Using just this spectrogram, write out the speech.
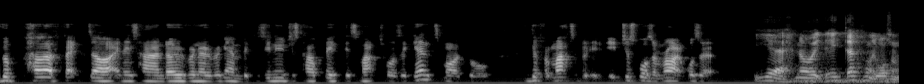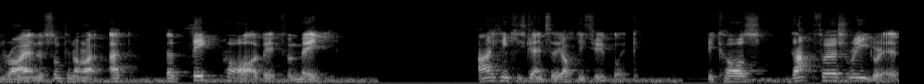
the perfect dart in his hand over and over again because he knew just how big this match was against Michael. Different matter, but it, it just wasn't right, was it? Yeah, no, it, it, definitely wasn't right, and there's something not right. I, a big part of it for me, I think he's getting to the hockey too quick because that first regrip,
